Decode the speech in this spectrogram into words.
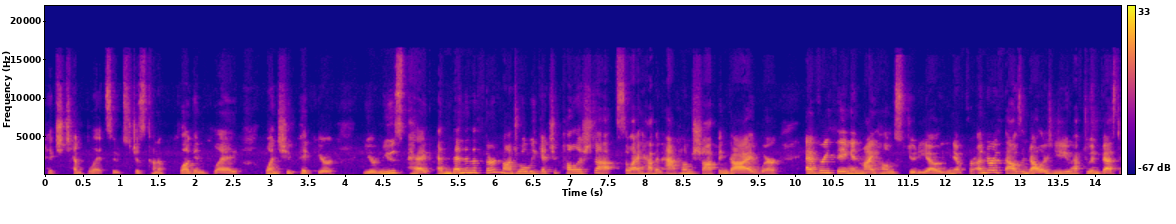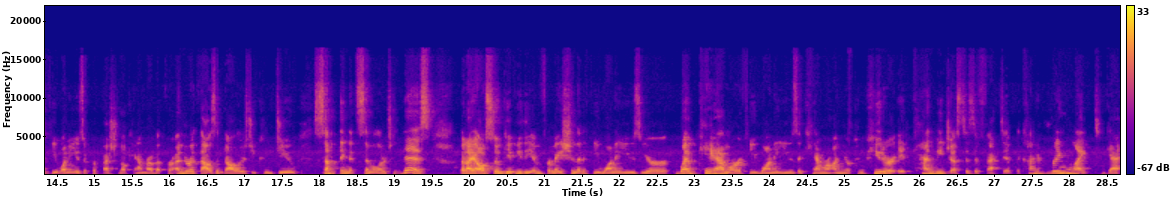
pitch template. So it's just kind of plug and play once you pick your your news peg. And then in the third module, we get you polished up. So I have an at-home shopping guide where everything in my home studio. You know for under a thousand dollars you do have to invest if you want to use a professional camera but for under a thousand dollars you can do something that's similar to this. But i also give you the information that if you want to use your webcam or if you want to use a camera on your computer it can be just as effective. The kind of ring light to get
